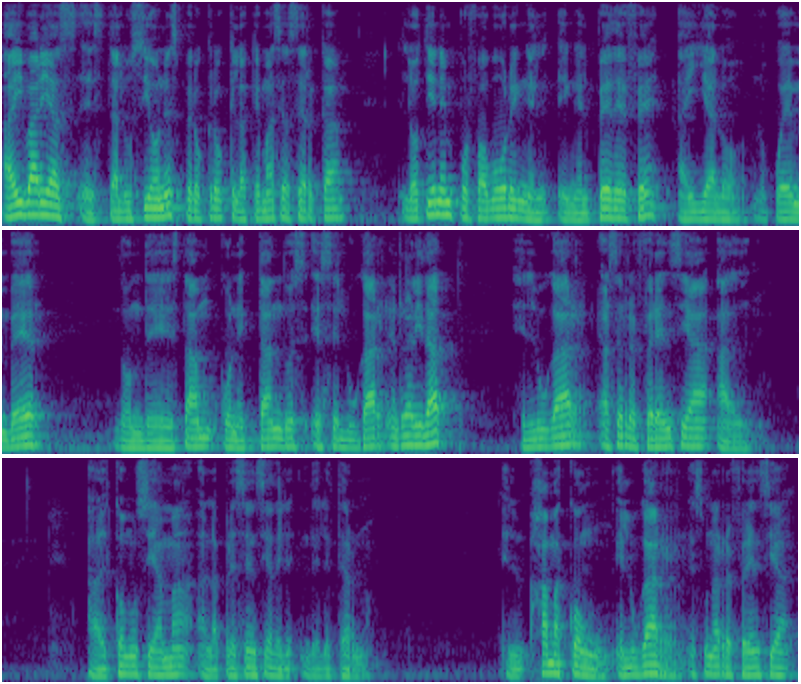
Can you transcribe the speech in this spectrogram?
Hay varias este, alusiones, pero creo que la que más se acerca, lo tienen por favor en el, en el PDF, ahí ya lo, pueden ver, donde están conectando ese lugar. En realidad, el lugar hace referencia al, al ¿cómo se llama? A la presencia del, del Eterno. El Hamakon, el lugar, es una referencia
